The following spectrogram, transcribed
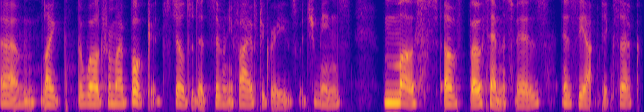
um, like the world from my book it's tilted at 75 degrees which means most of both hemispheres is the arctic circle.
